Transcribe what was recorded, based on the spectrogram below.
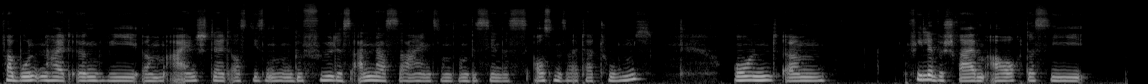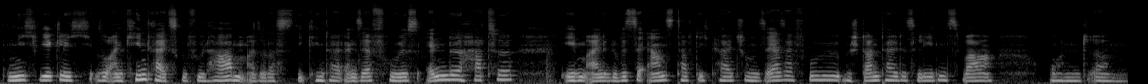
Verbundenheit irgendwie ähm, einstellt aus diesem Gefühl des Andersseins und so ein bisschen des Außenseitertums. Und ähm, viele beschreiben auch, dass sie nicht wirklich so ein Kindheitsgefühl haben, also dass die Kindheit ein sehr frühes Ende hatte, eben eine gewisse Ernsthaftigkeit schon sehr, sehr früh Bestandteil des Lebens war und ähm,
